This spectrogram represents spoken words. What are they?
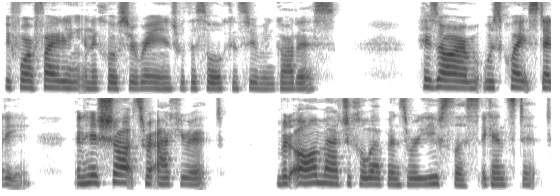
before fighting in a closer range with the soul consuming goddess. His arm was quite steady, and his shots were accurate, but all magical weapons were useless against it.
